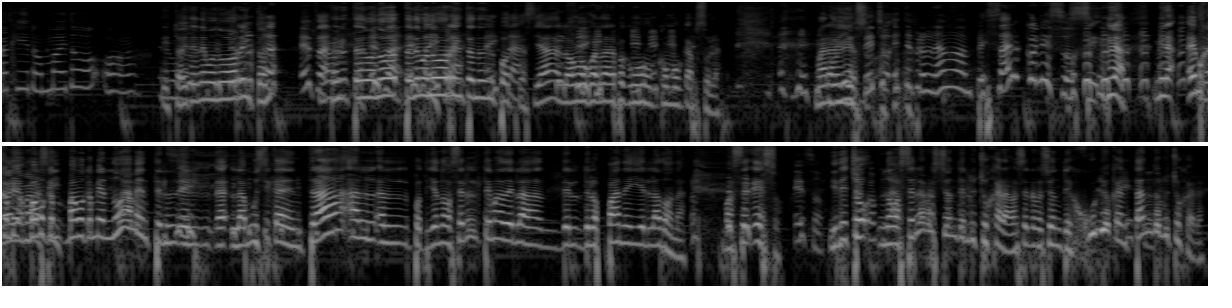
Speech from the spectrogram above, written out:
That hit on my door. Listo, ahí tenemos nuevo ringtone. Esa, Ten- tenemos nuevo, esa, tenemos nuevo está, ringtone en ahí el está. podcast, ya lo vamos a guardar después como, como cápsula. Maravilloso. De hecho, este programa va a empezar con eso. Sí, mira, mira, hemos Se va a cambiado, llamar vamos, a así. cam- vamos a cambiar nuevamente el- el- la, la música de entrada al, al ya no va a ser el tema de, la, de, de los panes y la dona. Va a ser eso. Eso. Y de hecho, no va a ser la versión de Lucho Jara, va a ser la versión de Julio cantando. Lucho Jara. De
